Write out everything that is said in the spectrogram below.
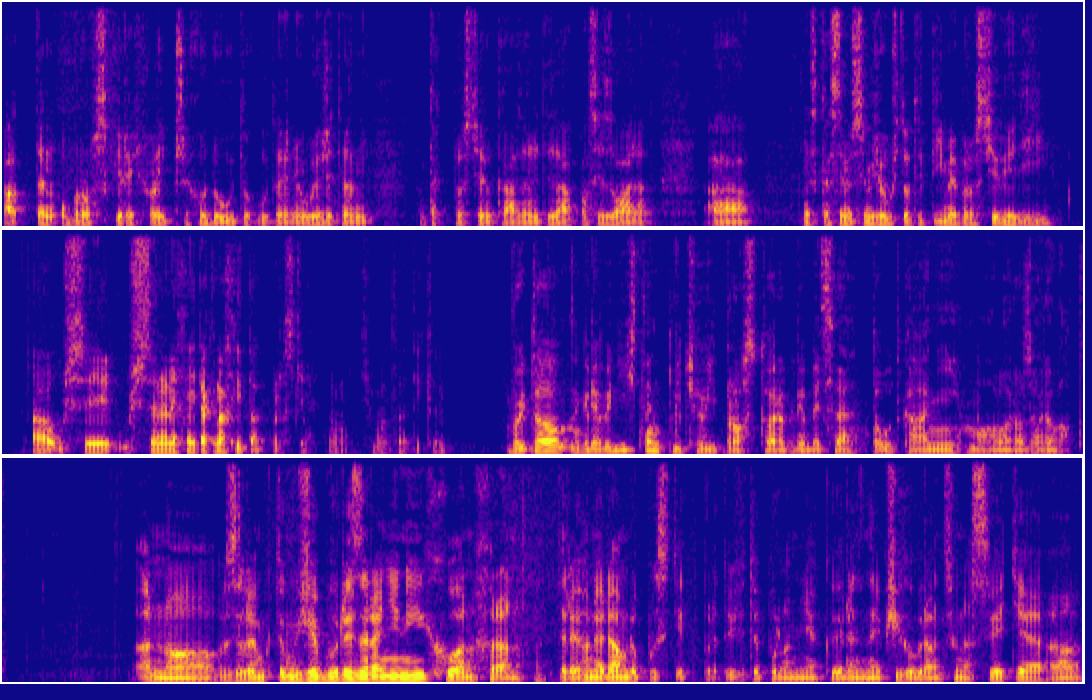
a ten obrovský rychlej přechod do útoku, to je neuvěřitelný, no tak prostě dokázali ty zápasy zvládat. A dneska si myslím, že už to ty týmy prostě vědí a už, si, už se nenechají tak nachytat prostě no, tím atletikem. Vojto, kde vidíš ten klíčový prostor, kde by se to utkání mohlo rozhodovat? Ano, vzhledem k tomu, že bude zraněný Juan Fran, na kterého nedám dopustit, protože to je podle mě jako jeden z nejlepších obránců na světě a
